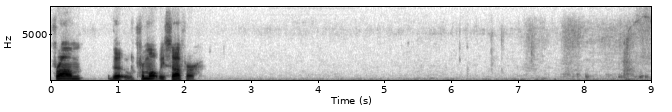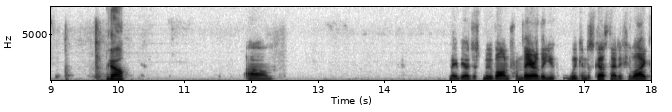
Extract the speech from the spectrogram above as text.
from the from what we suffer. Yeah. Um, maybe I'll just move on from there. That you we can discuss that if you like.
